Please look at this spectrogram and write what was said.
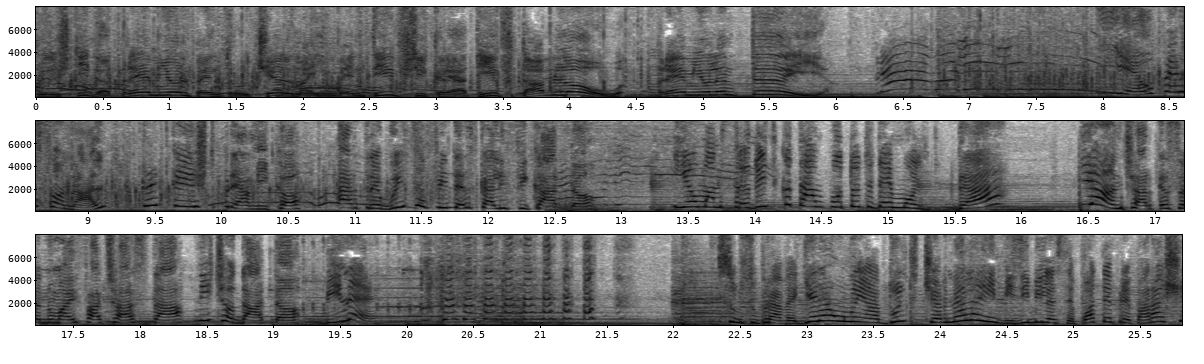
câștigă premiul pentru cel mai inventiv și creativ tablou. Premiul întâi! Bravo, Lili! Eu, personal, cred că ești prea mică trebui să fii descalificată Eu m-am străduit cât am putut de mult Da? Ia încearcă să nu mai faci asta Niciodată, bine? Sub supravegherea unui adult, cerneala invizibilă se poate prepara și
